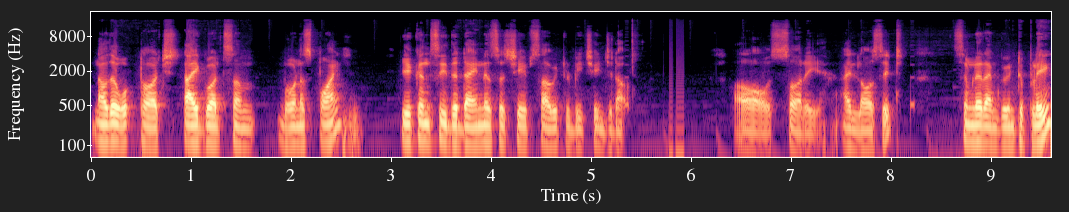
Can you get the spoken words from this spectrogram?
Now the torch, I got some bonus point. You can see the dinosaur shapes how it will be changed now. Oh, sorry, I lost it. Similar, I'm going to play.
